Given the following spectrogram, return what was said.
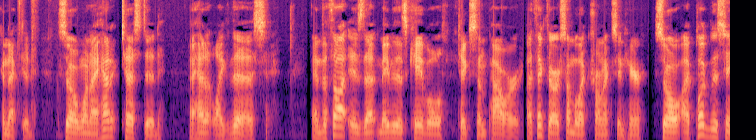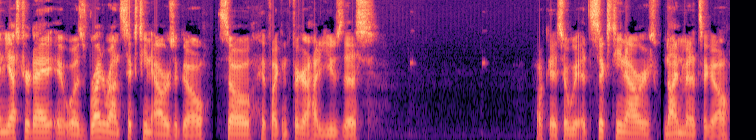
connected. So when I had it tested, I had it like this, and the thought is that maybe this cable takes some power. I think there are some electronics in here. So I plugged this in yesterday. It was right around 16 hours ago. So if I can figure out how to use this. Okay, so we, it's 16 hours, 9 minutes ago.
